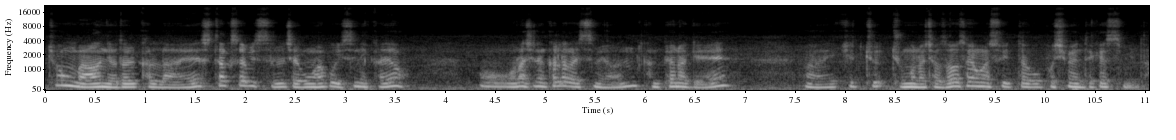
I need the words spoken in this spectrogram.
총 48칼라의 스탁 서비스를 제공하고 있으니까요. 어, 원하시는 칼라가 있으면 간편하게 주, 주문하셔서 사용할 수 있다고 보시면 되겠습니다.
